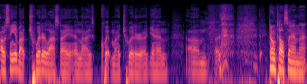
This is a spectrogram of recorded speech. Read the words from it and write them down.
I was thinking about Twitter last night, and I quit my Twitter again. Um, don't tell Sam that.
